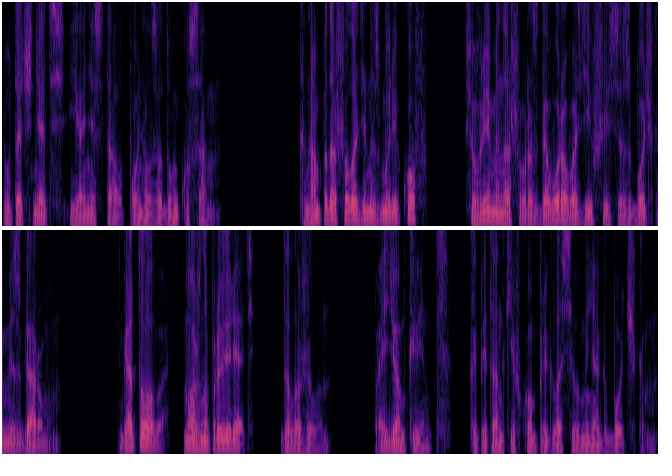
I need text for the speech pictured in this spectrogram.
Уточнять я не стал, понял задумку сам. К нам подошел один из моряков, все время нашего разговора возившийся с бочками с гарумом. «Готово, можно проверять», — доложил он. «Пойдем, Квинт». Капитан кивком пригласил меня к бочкам.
